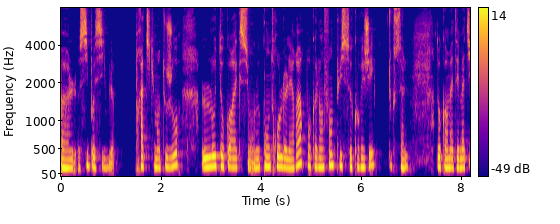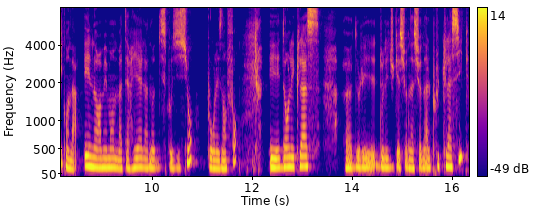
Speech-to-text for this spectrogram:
euh, si possible, pratiquement toujours l'autocorrection, le contrôle de l'erreur pour que l'enfant puisse se corriger tout seul. Donc en mathématiques, on a énormément de matériel à notre disposition pour les enfants. Et dans les classes de l'éducation nationale plus classique,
